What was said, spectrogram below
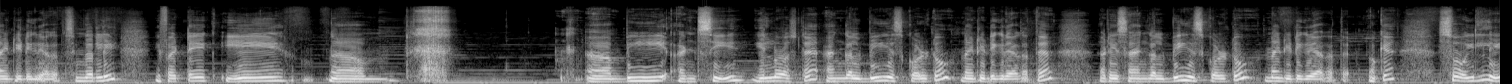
ninety degree ಆಗುತ್ತೆ. Similarly if I take A B and C ಇಲ್ಲೂ ಅಷ್ಟೇ angle B is equal to ninety degree ಆಗುತ್ತೆ. That is angle B is equal to ninety degree ಆಗುತ್ತೆ. ಓಕೆ ಸೊ ಇಲ್ಲಿ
